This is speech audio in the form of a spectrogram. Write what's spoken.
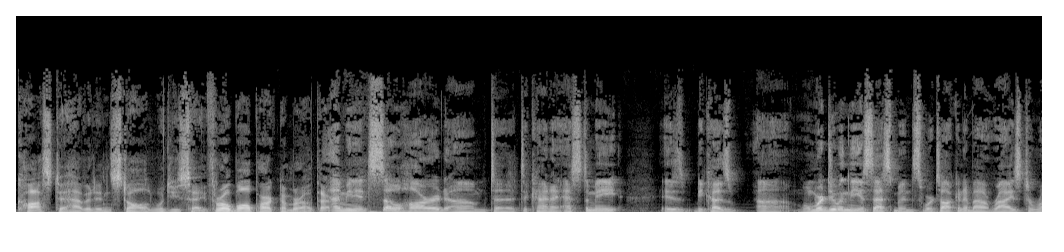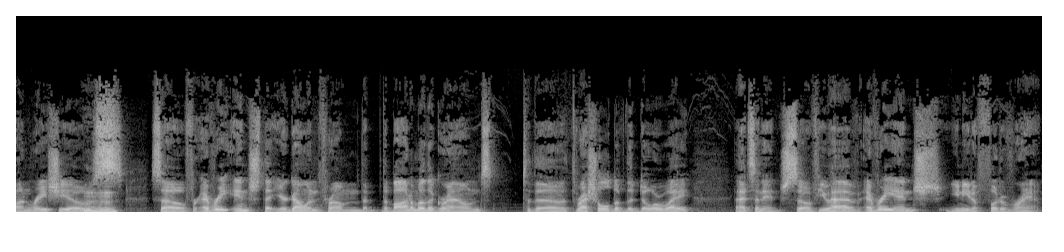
cost to have it installed? Would you say? Throw a ballpark number out there. I mean, it's so hard um, to to kind of estimate, is because um, when we're doing the assessments, we're talking about rise to run ratios. So for every inch that you're going from the, the bottom of the ground to the threshold of the doorway, that's an inch. So if you have every inch, you need a foot of ramp.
